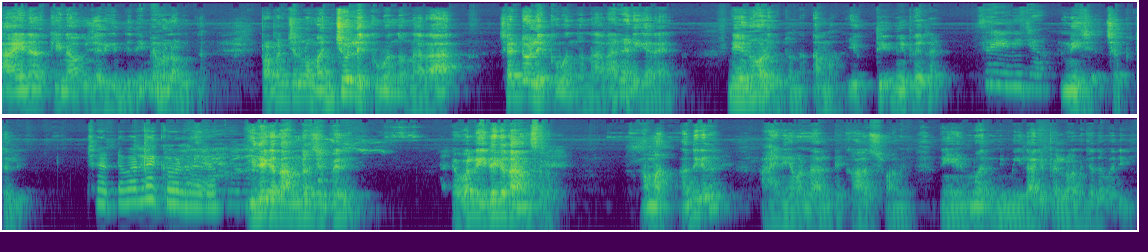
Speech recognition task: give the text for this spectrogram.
ఆయనకి నాకు జరిగింది ఇది మిమ్మల్ని అడుగుతున్నా. ప్రపంచంలో మంచోళ్ళు ఎక్కువ మంది ఉన్నారా? చెడ్డోళ్ళు ఎక్కువ మంది ఉన్నారా అని అడిగారు ఆయన. నేను అడుగుతున్నా అమ్మ యుక్తి నీ పేరు? శ్రీనిజ. నిజ చెప్పు తల్లి. చెడ్డ వల్ల ఎక్కువ ఉన్నారు. ఇదే కదా అందరూ చెప్పేది? ఎవరు? ఇదే కదా ఆన్సర్. అమ్మ అంతే కదా? ఆయన ఏమన్నారంటే కాదు స్వామి నేను మరి మీలాగే పిల్లవాడిని కదా మరి.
